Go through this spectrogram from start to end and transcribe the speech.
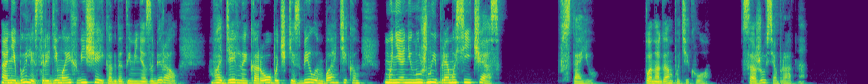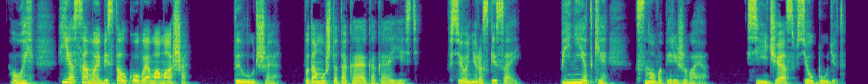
Они были среди моих вещей, когда ты меня забирал. В отдельной коробочке с белым бантиком. Мне они нужны прямо сейчас. Встаю. По ногам потекло. Сажусь обратно. Ой, я самая бестолковая мамаша. Ты лучшая, потому что такая, какая есть. Все, не раскисай. Пинетки, снова переживаю. Сейчас все будет.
